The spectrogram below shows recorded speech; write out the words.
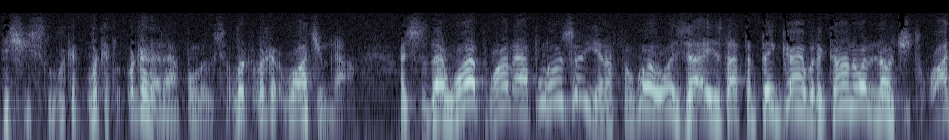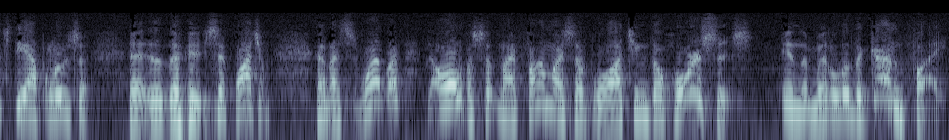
And she says, "Look at, look at, look at that Appaloosa! Look, look at, watch him now." I said, "That what? What Appaloosa?" You know, whoa, is that is that the big guy with a gun? No, said, watch the Appaloosa. Uh, he said, "Watch him." And I said, "What? What?" All of a sudden, I found myself watching the horses in the middle of the gunfight.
